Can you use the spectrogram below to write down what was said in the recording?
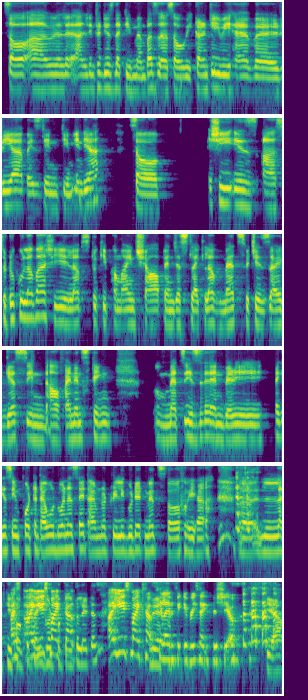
so, uh, we'll, I'll introduce the team members. Uh, so, we currently we have uh, Ria based in Team India. So, she is a Sudoku lover. She loves to keep her mind sharp and just like love maths, which is, I guess, in our finance thing, maths is and very i guess important. I would want to say i'm not really good at maths so yeah. Uh, lucky for I, I use my cal- calculators. I use my calculator yeah. for everything for sure. Yeah.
